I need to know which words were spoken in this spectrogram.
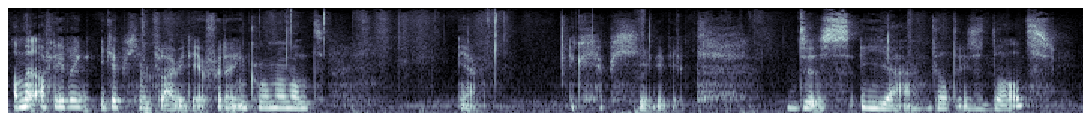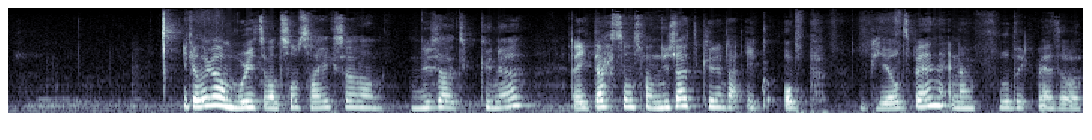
Andere aflevering, ik heb geen flauw idee of we erin komen. Want ja, ik heb geen idee. Dus ja, dat is dat. Ik had ook wel moeite, want soms zag ik zo van, nu zou het kunnen. En ik dacht soms van, nu zou het kunnen dat ik op beeld ben. En dan voelde ik mij zo...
